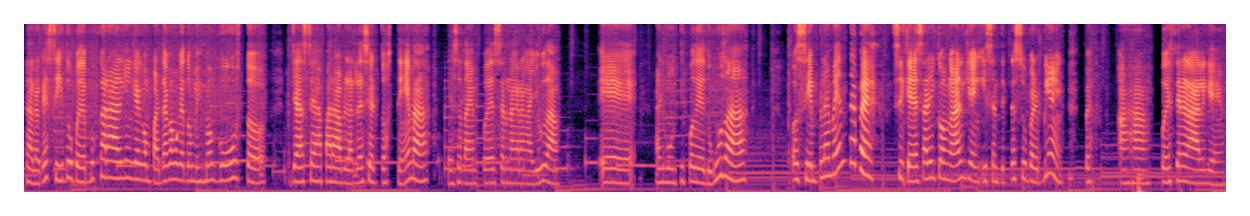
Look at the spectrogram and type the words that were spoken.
claro que sí, tú puedes buscar a alguien que comparta como que tus mismos gustos, ya sea para hablar de ciertos temas, eso también puede ser una gran ayuda. Eh, algún tipo de duda, o simplemente, pues, si quieres salir con alguien y sentirte súper bien, pues, ajá, puedes tener a alguien.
